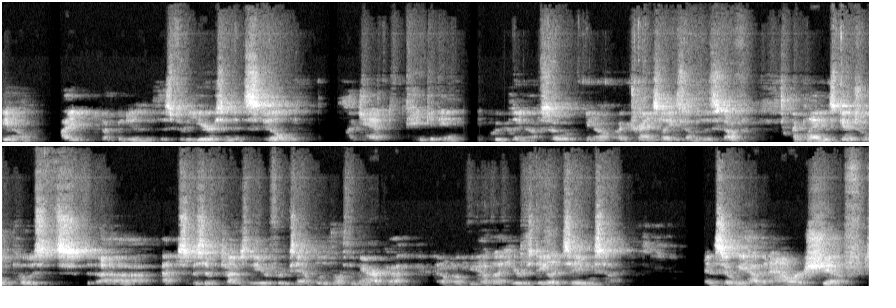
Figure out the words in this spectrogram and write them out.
you know, I, I've been dealing with this for years and it's still, I can't take it in quickly enough. So, you know, I translate some of this stuff. I plan and schedule posts uh, at specific times of the year, for example, in North America. I don't know if you have that here as daylight savings time. And so we have an hour shift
